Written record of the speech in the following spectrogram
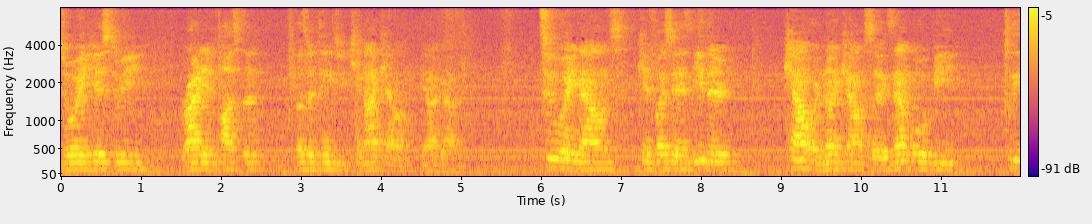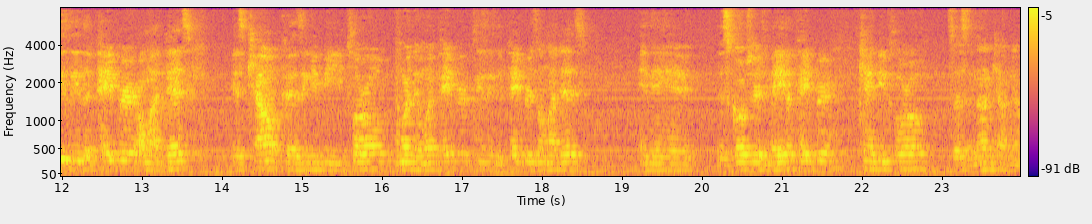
Joy, history, writing, pasta. Those are things you cannot count. And I got two-way nouns can function as either count or non-count. So example would be, please leave the paper on my desk is count because it can be plural, more than one paper. Please leave the papers on my desk. And then the sculpture is made of paper, can be plural, so it's a non-count noun.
